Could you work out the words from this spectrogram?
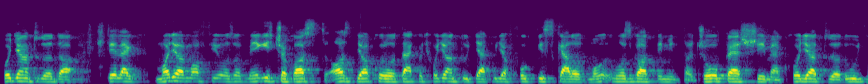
hogyan tudod, a, és tényleg magyar mafiózók mégiscsak azt, azt gyakorolták, hogy hogyan tudják úgy a fogpiszkálót mozgatni, mint a Joe Pesci, meg hogyan tudod úgy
